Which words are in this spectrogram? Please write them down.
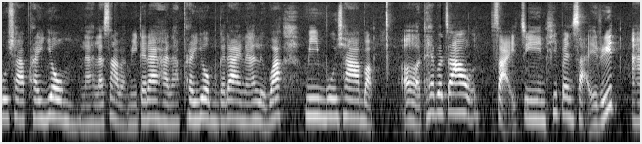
บูชาพระยมนะลักษณะแบบนี้ก็ได้ค่ะนะพระยมก็ได้นะ หรือว่ามีบูชาแบบเเทพเจ้าสายจีนที่เป็นสายฤทธิ์อ่า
